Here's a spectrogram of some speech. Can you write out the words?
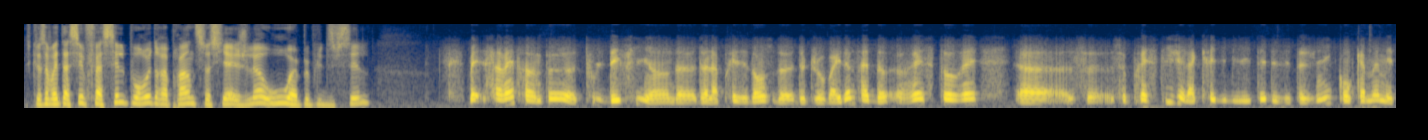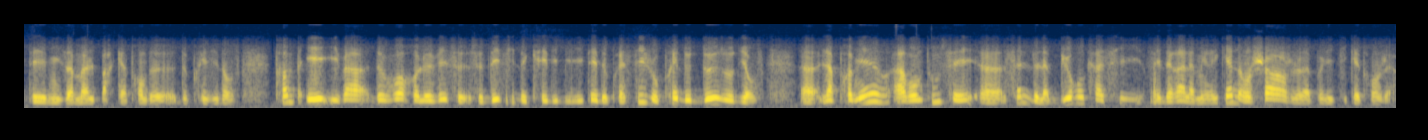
Est-ce que ça va être assez facile pour eux de reprendre ce siège-là ou un peu plus difficile? Mais ça va être un peu tout le défi hein, de, la présidence de, Joe Biden, ça va être de restaurer euh, ce, prestige et la crédibilité des États-Unis qui ont quand même été mis à mal par quatre ans de, de présidence Trump. Et il va devoir relever ce, défi de crédibilité et de prestige auprès de deux audiences. Euh, la première, avant tout, c'est euh, celle de la bureaucratie fédérale américaine en charge de la politique étrangère.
